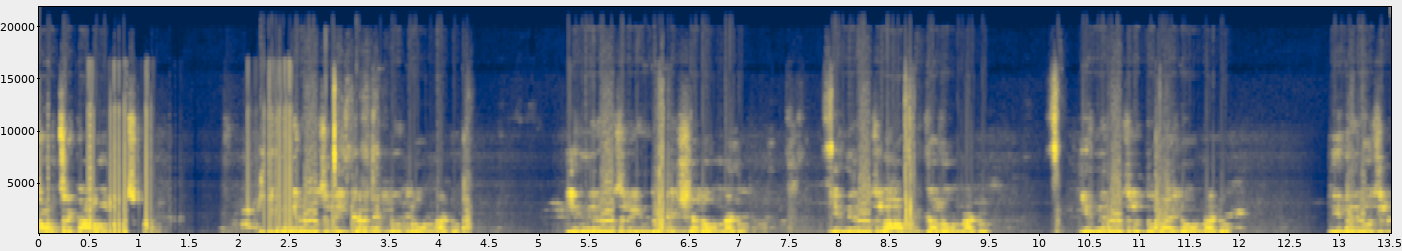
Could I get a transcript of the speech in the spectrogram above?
సంవత్సర కాలంలో చూసుకోండి. ఎన్ని రోజులు ఇక్కడ నెల్లూరులో ఉన్నాడు? ఎన్ని రోజులు ఇండోనేషియాలో ఉన్నాడు? ఎన్ని రోజులు ఆఫ్రికాలో ఉన్నాడు? ఎన్ని రోజులు దుబాయ్లో ఉన్నాడు? ఎన్ని రోజులు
